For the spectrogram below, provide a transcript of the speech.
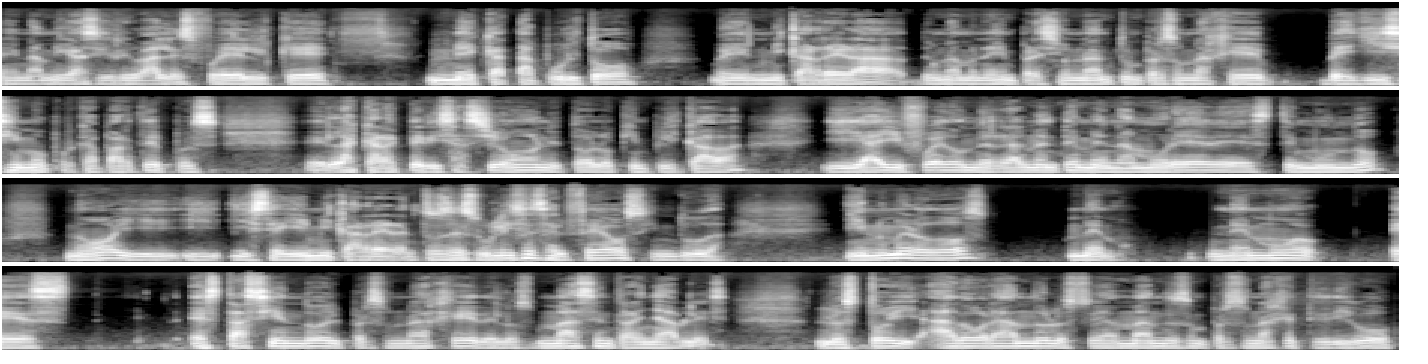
en Amigas y Rivales. Fue el que me catapultó en mi carrera de una manera impresionante, un personaje bellísimo, porque aparte, pues, eh, la caracterización y todo lo que implicaba. Y ahí fue donde realmente me enamoré de este mundo, ¿no? Y, y seguí mi carrera. Entonces, Ulises el Feo, sin duda. Y número dos, Memo. Memo es está siendo el personaje de los más entrañables. Lo estoy adorando, lo estoy amando. Es un personaje, te digo,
